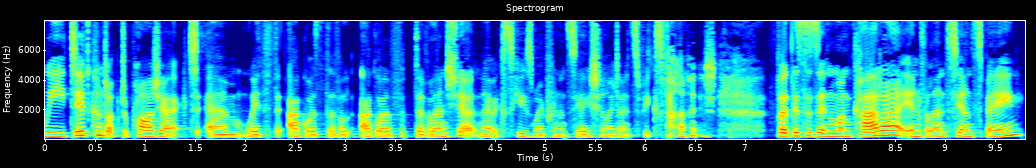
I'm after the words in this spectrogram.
We did conduct a project um, with Aguas de, Agua de Valencia. Now, excuse my pronunciation, I don't speak Spanish. But this is in Moncada, in Valencia, in Spain.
